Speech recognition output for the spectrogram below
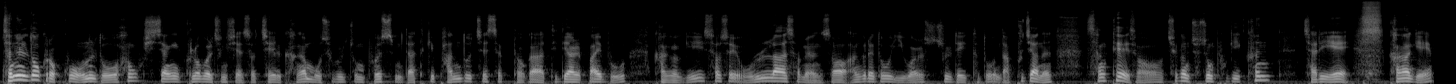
전일도 그렇고 오늘도 한국 시장이 글로벌 증시에서 제일 강한 모습을 좀 보였습니다. 특히 반도체 섹터가 DDR5 가격이 서서히 올라서면서 안 그래도 2월 수출 데이터도 나쁘지 않은 상태에서 최근 조정폭이 큰 자리에 강하게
